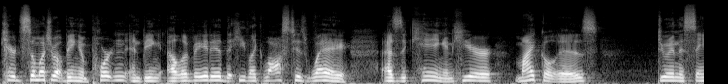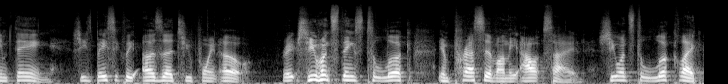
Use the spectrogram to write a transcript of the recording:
cared so much about being important and being elevated that he like lost his way as the king. And here Michael is doing the same thing. She's basically Uzzah 2.0. Right? She wants things to look impressive on the outside. She wants to look like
